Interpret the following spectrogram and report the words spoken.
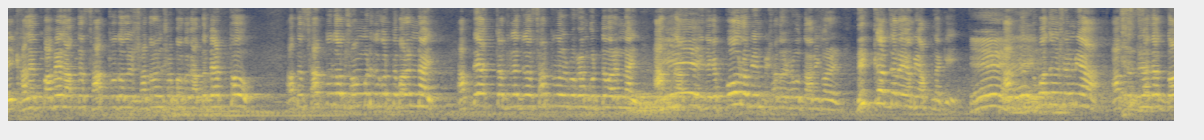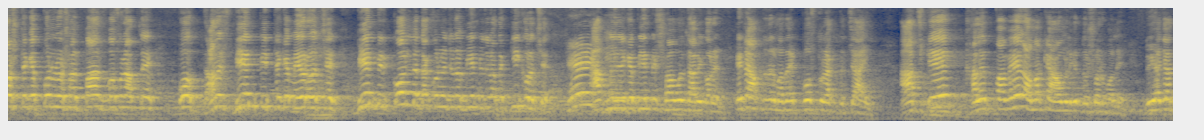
এই খালেদ পাবেন, আপনার ছাত্র দলের সাধারণ সম্পাদক, আপনি ব্যর্থ। আপনি ছাত্র দল সংগঠিত করতে পারেন নাই। আপনি একটা দিনের জন্য ছাত্র দলের প্রোগ্রাম করতে পারেন নাই আপনি আজকে নিজেকে পৌর বিএনপি সাধারণ সম্পাদক দাবি করেন। ধিক্কার জানাই আমি আপনাকে। আপনি হোসেন মিয়া আপনি দুই হাজার দশ থেকে পনেরো সাল পাঁচ বছর আপনি ও বিএনপি থেকে মেয়র হচ্ছেন বিএনপির কোন নেতা কর্মীর জন্য জন্য কি করেছেন? আপনি নিজেকে বিএনপির সভাপতি দাবি করেন। এটা আপনাদের মাথায় প্রশ্ন রাখতে চাই। আজকে খালেদ পাভেল আমাকে আওয়ামী লীগের দোষর বলে। দুই হাজার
